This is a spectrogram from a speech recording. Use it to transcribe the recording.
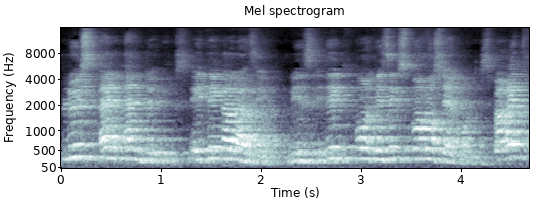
Plus ln de x est égal à 0. Les, les exponentielles vont disparaître.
